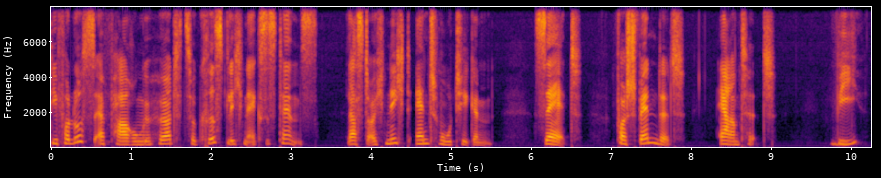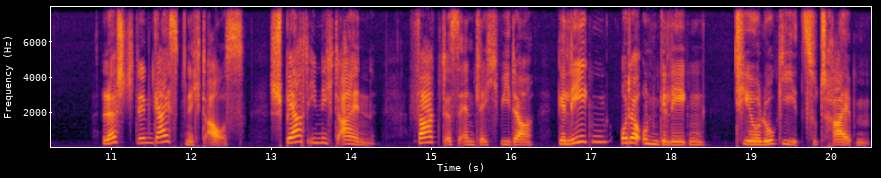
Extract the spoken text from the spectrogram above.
Die Verlusterfahrung gehört zur christlichen Existenz. Lasst euch nicht entmutigen. Sät, verschwendet, erntet. Wie? Löscht den Geist nicht aus, sperrt ihn nicht ein, wagt es endlich wieder, gelegen oder ungelegen, Theologie zu treiben.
